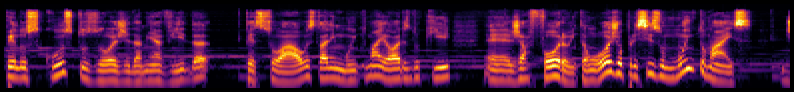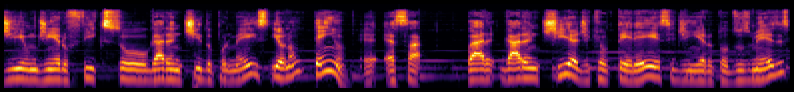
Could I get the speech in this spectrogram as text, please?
pelos custos hoje da minha vida pessoal estarem muito maiores do que é, já foram. Então hoje eu preciso muito mais de um dinheiro fixo garantido por mês e eu não tenho é, essa gar garantia de que eu terei esse dinheiro todos os meses,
